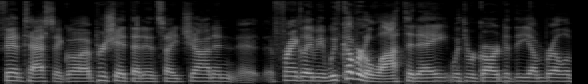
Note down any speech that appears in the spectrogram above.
Fantastic. Well, I appreciate that insight, John. And uh, frankly, I mean, we've covered a lot today with regard to the umbrella,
